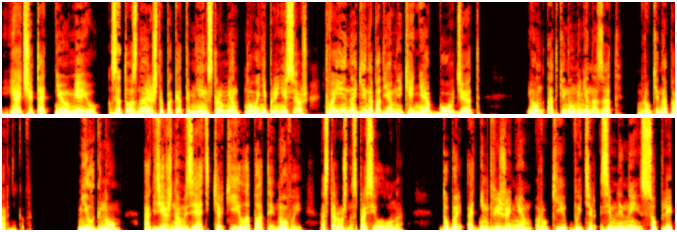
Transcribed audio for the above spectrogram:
«Я читать не умею, зато знаю, что пока ты мне инструмент новый не принесешь, твоей ноги на подъемнике не будет!» И он откинул меня назад в руки напарников. «Мил гном, а где же нам взять кирки и лопаты новые?» — осторожно спросила Луна. Дубарь одним движением руки вытер земляные сопли,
